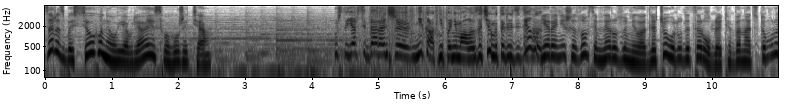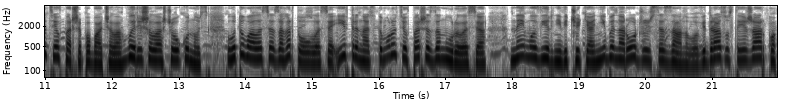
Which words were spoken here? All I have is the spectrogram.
Зараз без цього не уявляє свого життя. Потому что я всегда раньше никак не понимала, зачем это люди делают. Я раніше зовсім не розуміла, для чого люди це роблять. В 12-му році я вперше побачила, вирішила, що окунусь, готувалася, загартовувалася, і в 13-му році вперше занурилася. Неймовірні відчуття, ніби народжуєшся заново. Відразу стає жарко,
